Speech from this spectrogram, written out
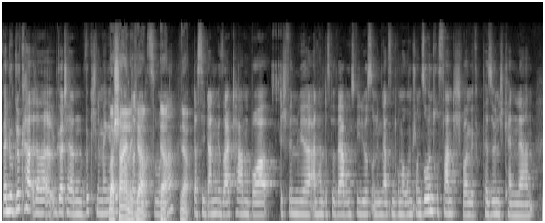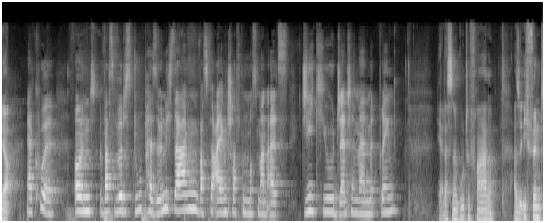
wenn du Glück hast, da gehört ja dann wirklich eine Menge Wahrscheinlich, Glück ja. dazu, Ja, ne? ja. dass sie dann gesagt haben, boah, dich finden wir anhand des Bewerbungsvideos und dem ganzen drumherum schon so interessant, ich wollen wir persönlich kennenlernen. Ja, Ja, cool. Und was würdest du persönlich sagen, was für Eigenschaften muss man als GQ Gentleman mitbringen? Ja, das ist eine gute Frage. Also ich finde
